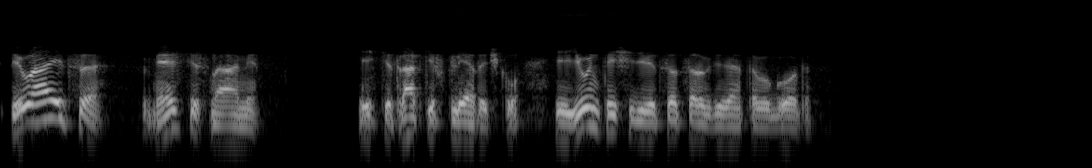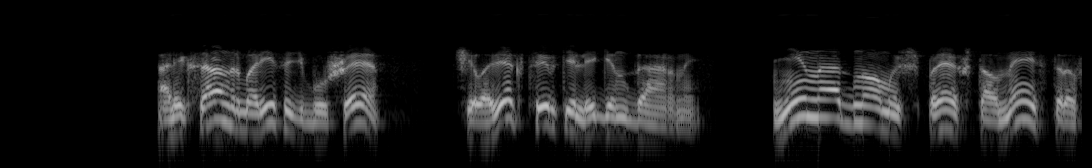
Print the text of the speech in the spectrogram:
спивается вместе с нами» из тетрадки в клеточку. Июнь 1949 года. Александр Борисович Буше — человек в цирке легендарный. Ни на одном из шпрехшталмейстеров,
